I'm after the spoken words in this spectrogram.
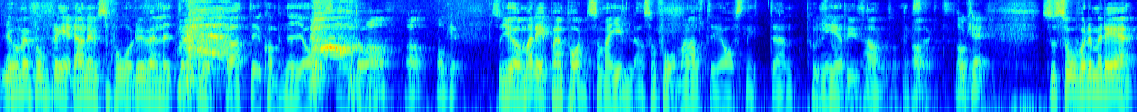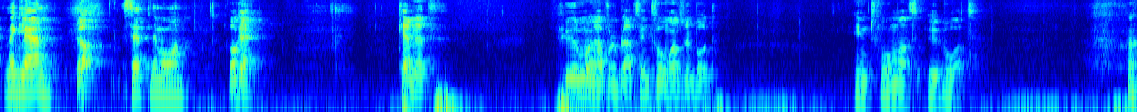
Jo men på fredag nu så får du en liten plupp att det kommit nya avsnitt då. Ja, ja, okej. Så gör man det på en podd som man gillar så får man alltid avsnitten Push-notiser Ja, och så. exakt. Ja, okej. Så så var det med det. Men Glenn, Ja, sätt nivån. okej. Kenneth. Hur många får du plats i en tvåmansubåt? I en tvåmans-ubåt.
